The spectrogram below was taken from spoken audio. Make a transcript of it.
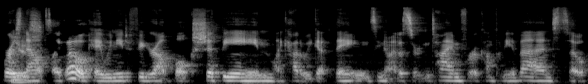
Whereas yes. now it's like, oh, okay, we need to figure out bulk shipping. Like, how do we get things, you know, at a certain time for a company event? So,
